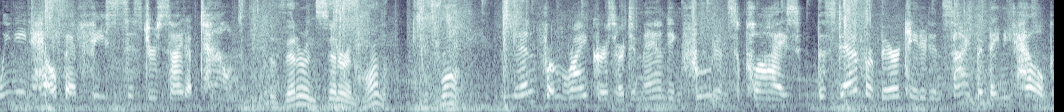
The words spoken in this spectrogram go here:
We need help at Feast's sister's site uptown. The Veterans Center in Harlem. What's wrong? Men from Rikers are demanding food and supplies. The staff are barricaded inside, but they need help.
